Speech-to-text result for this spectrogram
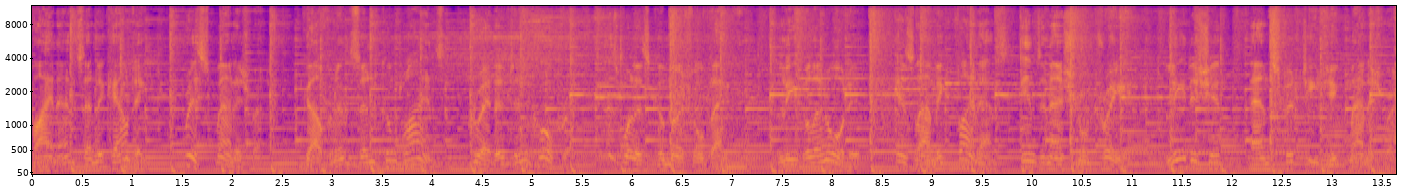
finance and accounting, risk management, governance and compliance, credit and corporate, as well as commercial banking, legal and audit, Islamic finance, international trade, leadership and strategic management.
